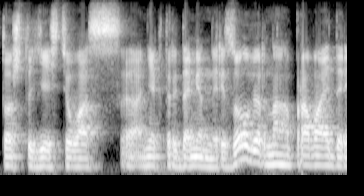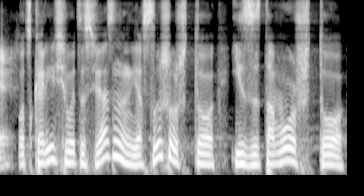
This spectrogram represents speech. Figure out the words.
то, что есть у вас э, некоторый доменный резолвер на провайдере. Вот, скорее всего, это связано. Я слышал, что из-за того, что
